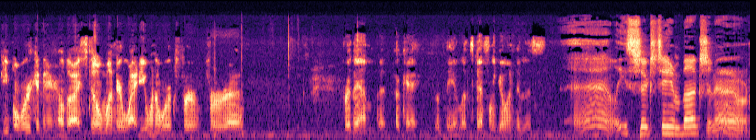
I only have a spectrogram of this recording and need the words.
people working there. Although I still wonder why do you want to work for for uh, for them? But okay yeah, let's definitely go into this. Uh, at least sixteen bucks an hour.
